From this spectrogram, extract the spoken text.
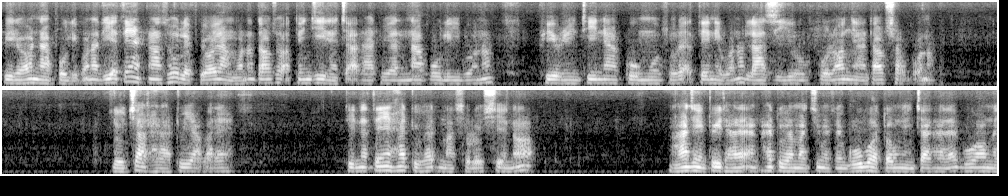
ပြီးတော့နာပိုလီပေါ့နော်ဒီအသင်းကကန်ဆိုလည်းပြောရမှာပေါ့နော်တောက်လျှောက်အသင်းကြီးနဲ့ကြတာတွေ့ရနာ ပိုလီပေါ့နော် Fiorentina ကိုမိုဆိုတဲ့အသင်းတွေပေါ့နော်လာဇီယိုဘိုလောညာတောက်လျှောက်ပေါ့နော်လိုကြထားတာတွေ့ရပါတယ်ဒီနှစ်သင်း head to head မှာဆိုလို့ရှိရင်တော့၅ချိန်တွေ့ထားတဲ့အခတ်တွေ့မှာကြည့်မယ်ဆိုရင်ဂိုးပေါ်၃ချိန်ကြားထားတယ်ဂိုးအောင်2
